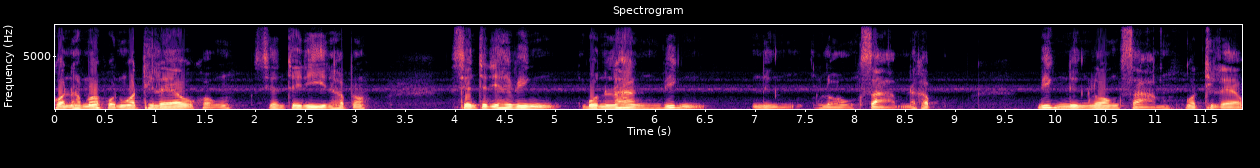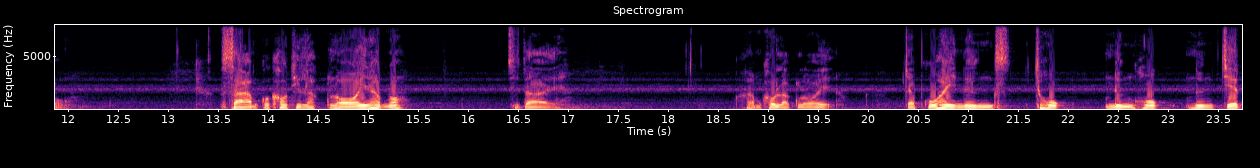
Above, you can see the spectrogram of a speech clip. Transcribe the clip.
ก่อนนะครับเนาะผลงวดที่แล้วของเซียนใจดีนะครับเนาะเซียนใจดีให้วิ่งบนล่างวิ่งหนึ่งลองสามนะครับ วิ่งหนึ่งลองสามงวดที่แล้วสามก็เข้าที่หลักร้อยนะครับเนาะเสียดายคำเข้าหลักร้อย จับคู่ให้หนึ่งหกหนึ่งหกหนึ่งเจ็ด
